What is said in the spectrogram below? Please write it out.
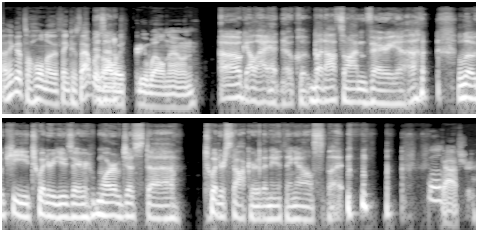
I think that's a whole nother thing because that was that a- always pretty well known. Oh, okay, well, I had no clue. But also, I'm very uh, low key Twitter user, more of just uh, Twitter stalker than anything else. But well, Gotcha.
